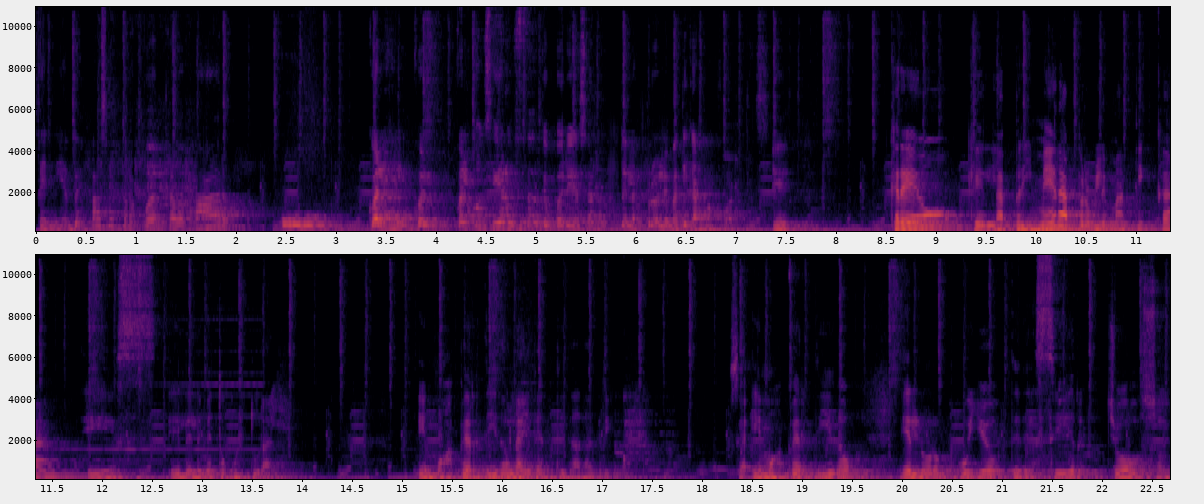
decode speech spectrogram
teniendo espacios para poder trabajar o cuál, es cuál, cuál, considera usted que podría ser de las problemáticas más fuertes. Eh, Creo que la primera problemática es el elemento cultural. Hemos perdido la identidad agrícola. O sea, hemos perdido el orgullo de decir yo soy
